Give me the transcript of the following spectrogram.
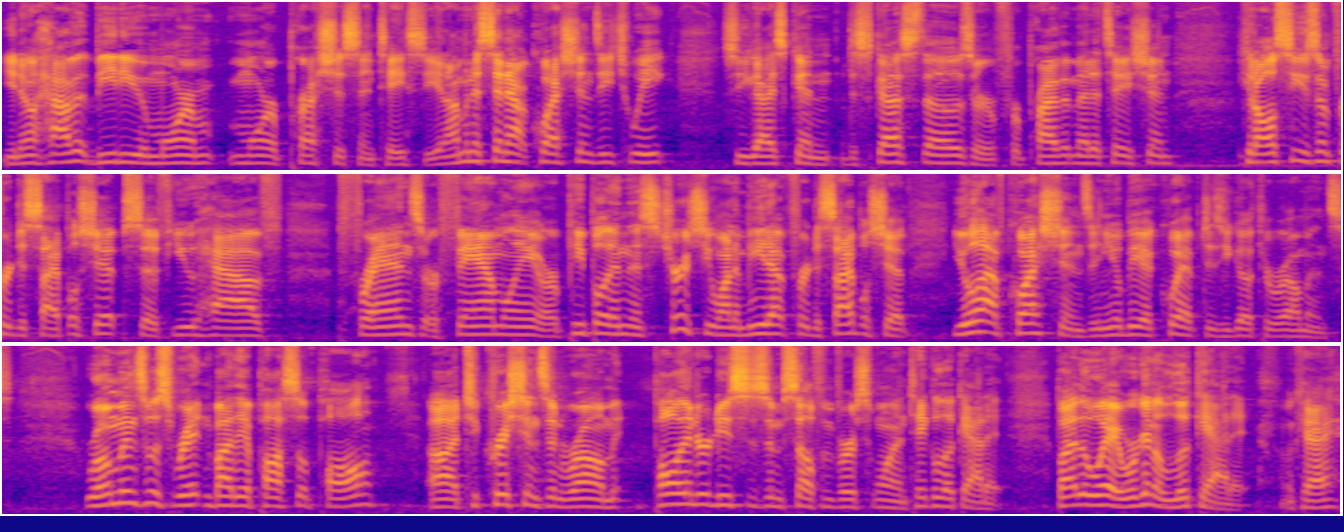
You know, have it be to you more more precious and tasty. And I'm going to send out questions each week so you guys can discuss those or for private meditation. You could also use them for discipleship. So if you have friends or family or people in this church you want to meet up for discipleship, you'll have questions and you'll be equipped as you go through Romans. Romans was written by the Apostle Paul uh, to Christians in Rome. Paul introduces himself in verse 1. Take a look at it. By the way, we're going to look at it, okay?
